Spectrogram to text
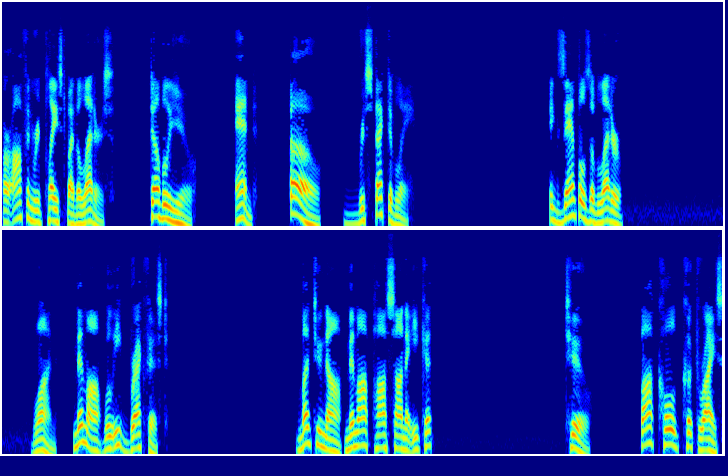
are often replaced by the letters W and O, respectively. Examples of letter 1. Mima, will eat breakfast. Mudtu na, mima pa sana ikat. 2. Ba cold cooked rice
